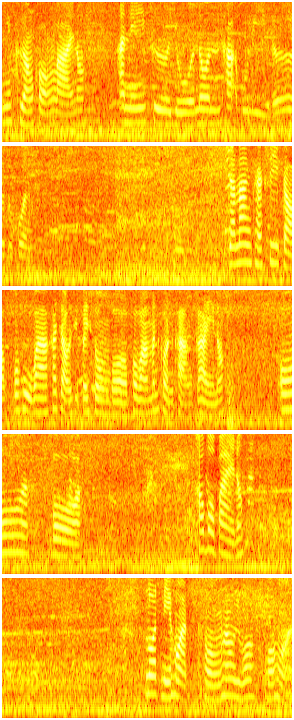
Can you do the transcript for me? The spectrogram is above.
มีเครื่องของหลายเนาะอันนี้คืออยู่นนทบุรีเด้อทุกคน จะนั่งแท็กซี่กับบ่หูว่าข้าเจ้าสิไปส่งบอเพราะว่ามันค่อนขางไกลเนาะโอ้บอ เขาบอไปเนาะรถนี่หอดของเฮาอยู่บ่บ่หอด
